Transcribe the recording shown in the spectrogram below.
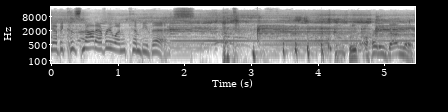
Yeah, because not everyone can be this. We've already done this.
